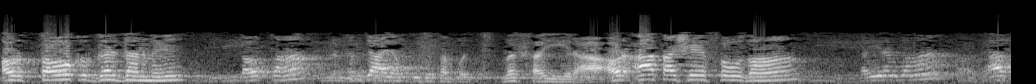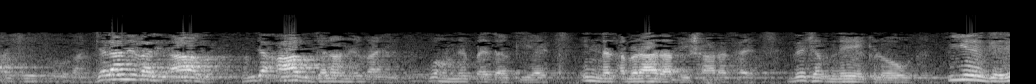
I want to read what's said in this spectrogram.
اور توک گردن میں۔ توک کہاں؟ سمجھا ہوں پیچھے سب کچھ بس سیرا اور آتش سوزاں۔ سیرن کا مانا آتش سوزاں۔ جلانے والی آگ۔ سمجھا آگ جلانے والی۔ وہ ہم نے پیدا کی ہے۔ ان نل ابرارا بشارت ہے۔ بے شک نیک لوگ۔ پیئیں گے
